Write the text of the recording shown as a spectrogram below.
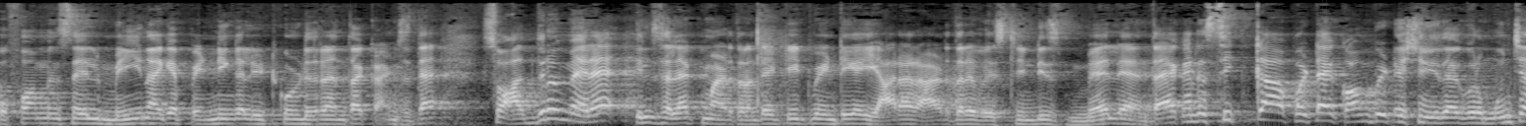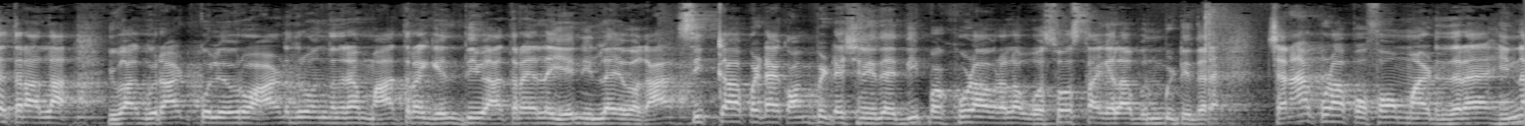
ಪರ್ಫಾರ್ಮೆನ್ಸ್ ಇಲ್ಲಿ ಮೇಯ್ನಾಗೆ ಆಗಿ ಪೆಂಡಿಂಗ್ ಅಲ್ಲಿ ಇಟ್ಕೊಂಡಿದ್ರೆ ಅಂತ ಕಾಣಿಸುತ್ತೆ. ಸೊ ಅದ್ರ ಮೇಲೆ ಇಲ್ಲಿ ಸೆಲೆಕ್ಟ್ ಮಾಡ್ತಾರಂತೆ ಟಿ ಟ್ವೆಂಟಿಗೆ ಯಾರ್ಯಾರು ಆಡ್ತಾರೆ ವೆಸ್ಟ್ ಇಂಡೀಸ್ ಮೇಲೆ ಅಂತ. ಯಾಕಂದ್ರೆ ಸಿಕ್ಕಾಪಟ್ಟೆ ಕಾಂಪಿಟೇಷನ್ ಇದೆ ಗುರು. ಮುಂಚೆ ಥರ ಅಲ್ಲ. ಇವಾಗ ವಿರಾಟ್ ಕೊಹ್ಲಿ ಅವರು ಆಡಿದ್ರು ಅಂತಂದ್ರೆ ಮಾತ್ರ ಗೆಲ್ತೀವಿ. ಆ ಥರ ಎಲ್ಲ ಏನಿಲ್ಲ ಇವಾಗ. ಸಿಕ್ಕಾಪಟ್ಟೆ ಕಾಂಪಿಟೇಷನ್ ಇದೆ. ದೀಪಕ್ ಕೂಡ ಅವರೆಲ್ಲ ಹೊಸ ಹೊಸದಾಗೆಲ್ಲ ಬಂದ್ಬಿಟ್ಟಿದ್ದಾರೆ. ಚೆನ್ನಾಗಿ ಕೂಡ ಪರ್ಫಾರ್ಮ್ ಮಾಡಿದ್ದಾರೆ ಇನ್ನ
